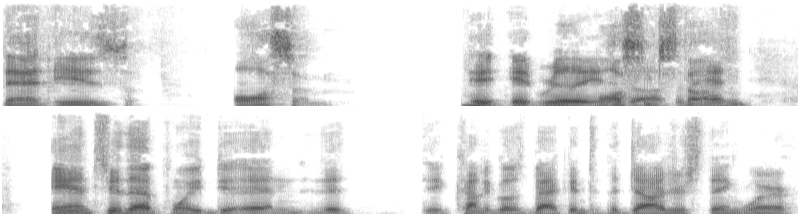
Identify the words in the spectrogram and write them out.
that is awesome. It, it really is Awesome stuff. And and to that point, and that it kind of goes back into the Dodgers thing where,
